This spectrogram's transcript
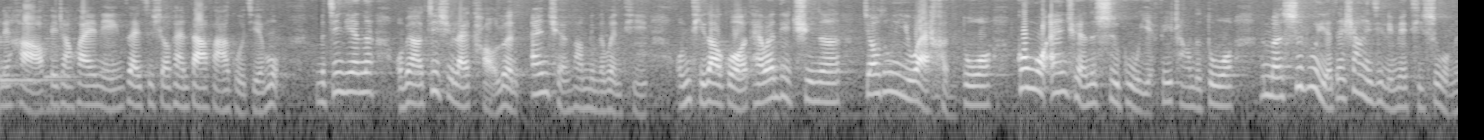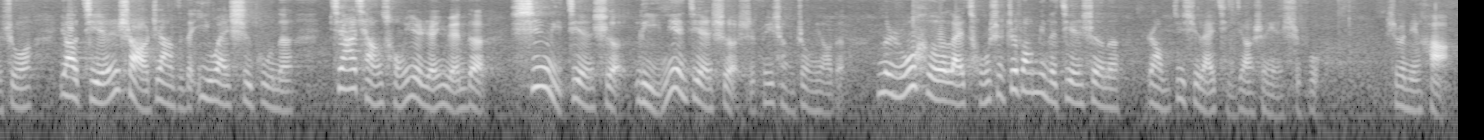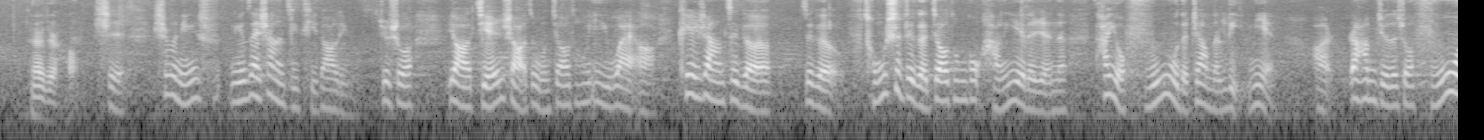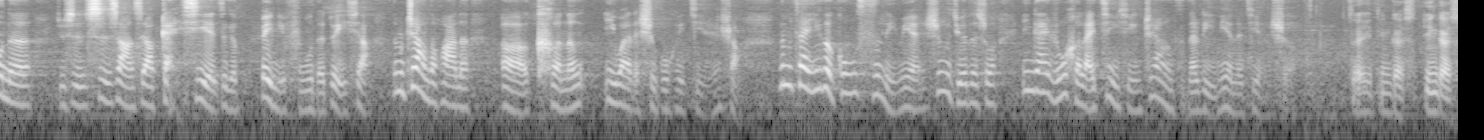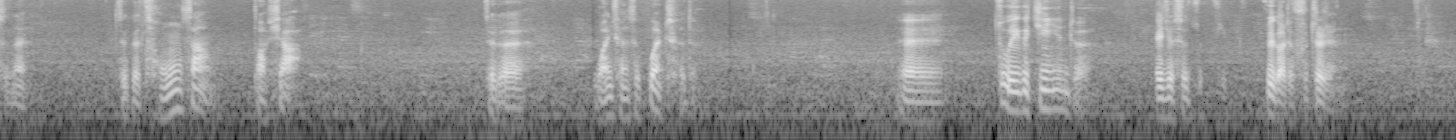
您，好，非常欢迎您再次收看《大法古》节目。那么今天呢，我们要继续来讨论安全方面的问题。我们提到过，台湾地区呢，交通意外很多，公共安全的事故也非常的多。那么师傅也在上一集里面提示我们说，要减少这样子的意外事故呢，加强从业人员的心理建设、理念建设是非常重要的。那么如何来从事这方面的建设呢？让我们继续来请教圣严师傅。师傅您好，大家好。是师傅，您您在上一集提到里。就是说要减少这种交通意外啊，可以让这个这个从事这个交通工行业的人呢，他有服务的这样的理念啊，让他们觉得说服务呢，就是事实上是要感谢这个被你服务的对象。那么这样的话呢，呃，可能意外的事故会减少。那么在一个公司里面，是不是觉得说应该如何来进行这样子的理念的建设？这应该是应该是呢，这个从上到下。这个完全是贯彻的。呃，作为一个经营者，也就是最最高的负责人，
